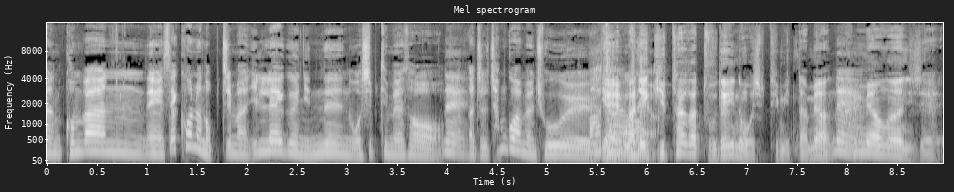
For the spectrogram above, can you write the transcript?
약간 건반에 second은 없지만 일렉은 있는 worship팀에서 네. 아주 참고하면 좋을 맞아요. 예. 만약에 기타가 두 대 있는 worship 팀이 있다면 네. 한 명은 이제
